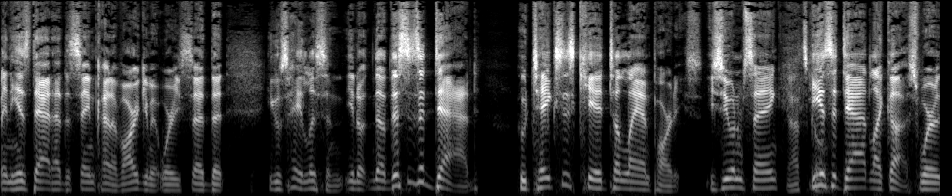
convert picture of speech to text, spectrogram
and his dad had the same kind of argument where he said that he goes, "Hey, listen, you know, now this is a dad who takes his kid to LAN parties. You see what I'm saying? That's He is a dad like us, where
